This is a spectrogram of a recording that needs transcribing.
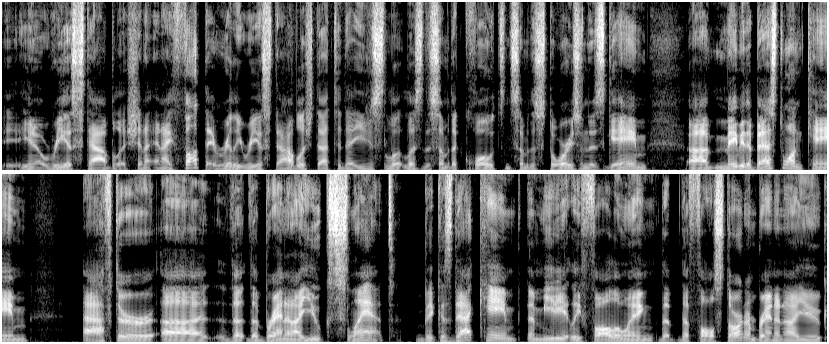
you know, reestablish. And, and I thought they really reestablished that today. You just l- listen to some of the quotes and some of the stories from this game. Uh, maybe the best one came after uh, the the Brandon Aiyuk slant because that came immediately following the the false start on Brandon Aiyuk.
